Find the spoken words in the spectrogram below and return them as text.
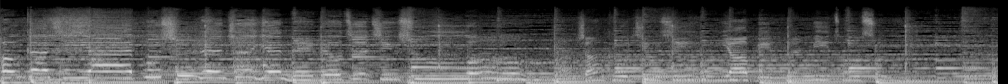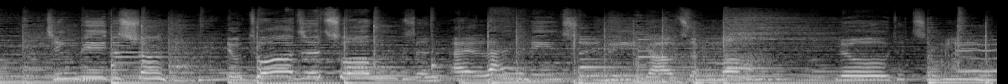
哦，可惜爱不是忍着眼泪，留着情书。哦伤口清醒要比昏迷痛楚。紧闭着双眼。又拖着错误，真爱来临时，你要怎么留得住？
